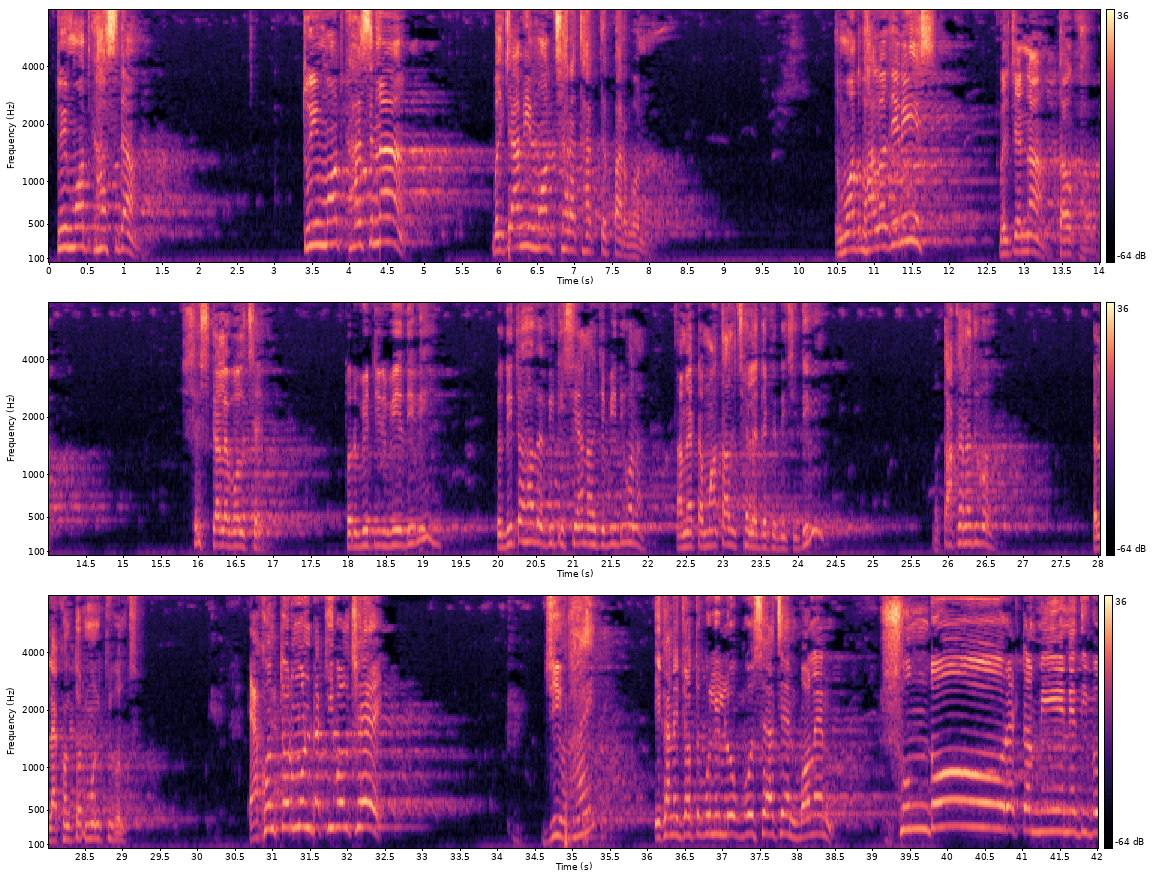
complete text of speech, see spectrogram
তুই মদ খাস না। তুই মদ খাস না। বলছে, আমি মদ ছাড়া থাকতে পারব না। তো মদ ভালো জিনিস? বলছে, না, তাও খাও শেষকালে বলছে, তোর বিটির বিয়ে দিবি? তো দিতে হবে বিটি শিয়ানো হয়েছে বিয়ে দিব না। তো আমি একটা মাতাল ছেলে দেখে দিচ্ছি দিবি? তাকে না দিব? তাহলে এখন তোর মন কি বলছে? এখন তোর মনটা কি বলছে? জি ভাই, এখানে যতগুলি লোক বসে আছেন, বলেন, সুন্দর একটা মেয়ে এনে দিব।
